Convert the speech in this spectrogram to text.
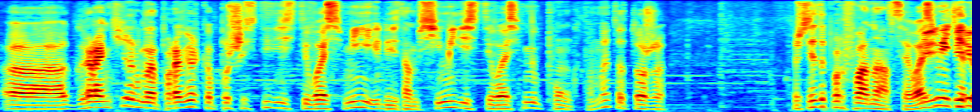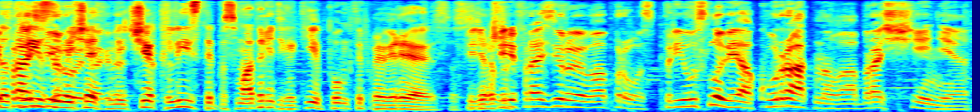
э, гарантируемая проверка по 68 или там 78 пунктам. Это тоже. Слушайте, это профанация. Возьмите этот лист перефразирую замечательный, чек-лист и посмотрите, какие пункты проверяются. Пере- Содержа- Перефразируя вопрос, при условии аккуратного обращения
